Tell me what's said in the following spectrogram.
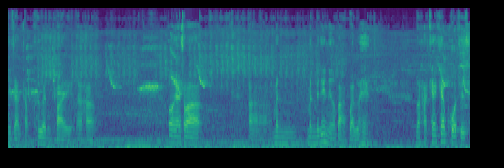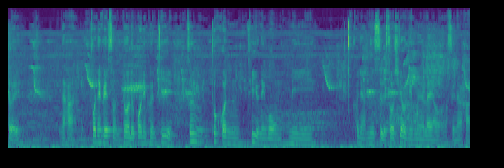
มีการขับเคลื่อนไปนะคะเพราะไงสว่ามันมันไม่ได้เหนือบากกว่าแรงนะคะแค่แค่โพสเฉยๆนะคะโพสในเฟซส่วนตัวหรือโพสในพื้นที่ ซึ่งทุกคนที่อยู่ในวงมีเขาเนี่ยมีสื่อโซเชียลในมือแล้วสินะคะ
